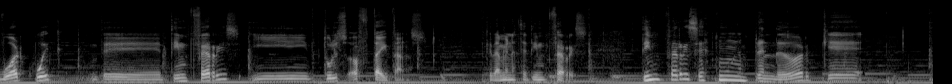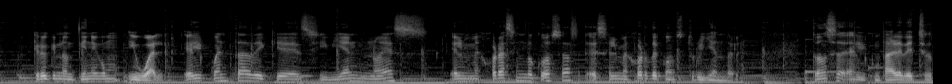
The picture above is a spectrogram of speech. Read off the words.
Work Week de Tim Ferris y Tools of Titans, que también es de Tim Ferris. Tim Ferris es un emprendedor que creo que no tiene como igual. Él cuenta de que si bien no es el mejor haciendo cosas, es el mejor deconstruyéndolas. Entonces el compadre de hecho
